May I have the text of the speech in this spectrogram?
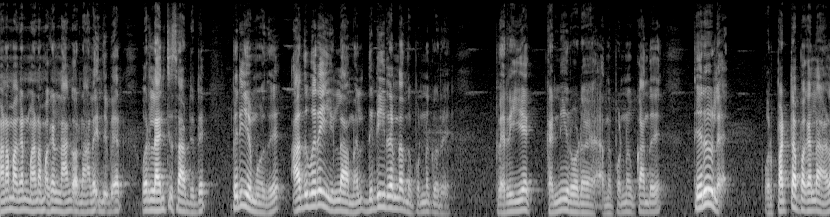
மணமகன் மணமகள் நாங்கள் ஒரு நாலஞ்சு பேர் ஒரு லஞ்சு சாப்பிட்டுட்டு பிரியும் போது அதுவரை இல்லாமல் திடீரென்று அந்த பொண்ணுக்கு ஒரு பெரிய கண்ணீரோட அந்த பொண்ணு உட்காந்து தெருவில் ஒரு பட்ட பகலில் அழ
